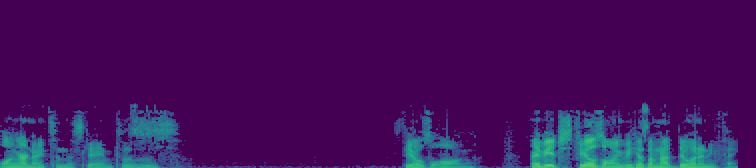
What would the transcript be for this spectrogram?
Long are nights in this game? Because this is feels long. Maybe it just feels long because I'm not doing anything.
